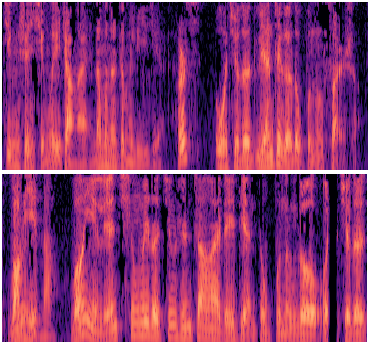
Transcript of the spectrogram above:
精神行为障碍，能不能这么理解？而且我觉得连这个都不能算上网瘾呐、网瘾连轻微的精神障碍这一点都不能够，我觉得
